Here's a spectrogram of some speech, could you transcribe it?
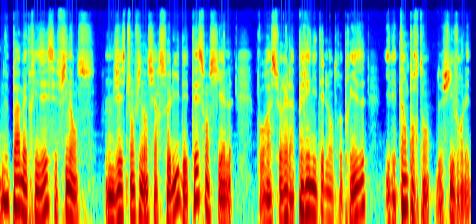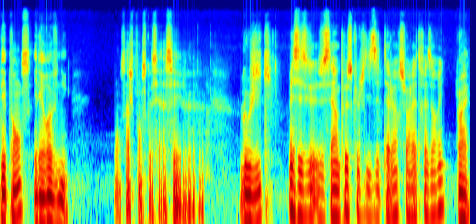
ne pas maîtriser ses finances. Une gestion financière solide est essentielle pour assurer la pérennité de l'entreprise. Il est important de suivre les dépenses et les revenus. Bon, ça, je pense que c'est assez euh, logique. Mais c'est un peu ce que je disais tout à l'heure sur la trésorerie. Ouais.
